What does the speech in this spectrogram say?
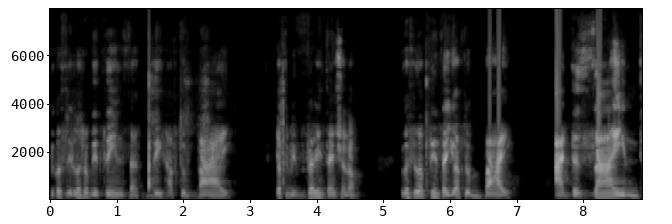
Because a lot of the things that they have to buy, you have to be very intentional. Because a lot of things that you have to buy are designed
